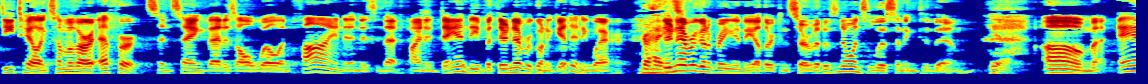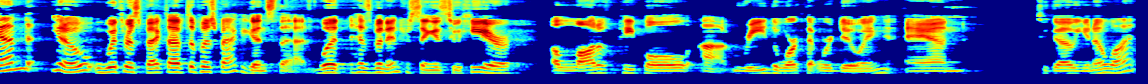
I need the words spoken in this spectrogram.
detailing some of our efforts and saying that is all well and fine and isn't that fine and dandy, but they're never going to get anywhere. Right. They're never going to bring any other conservatives. No one's listening to them. Yeah. Um, and, you know, with respect, I have to push back against that. What has been interesting is to hear a lot of people uh, read the work that we're doing and to go, you know what?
